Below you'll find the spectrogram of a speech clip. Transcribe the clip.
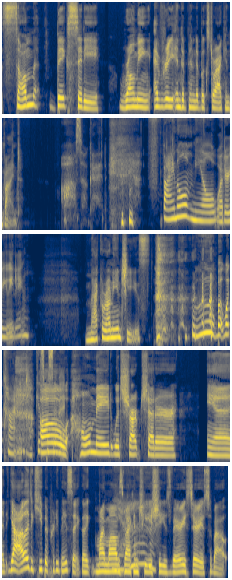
some big city roaming every independent bookstore I can find. Oh, so good. Final meal. What are you eating? Macaroni and cheese. Ooh, but what kind? Oh, homemade with sharp cheddar. And yeah, I like to keep it pretty basic. Like my mom's mac and cheese, she's very serious about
